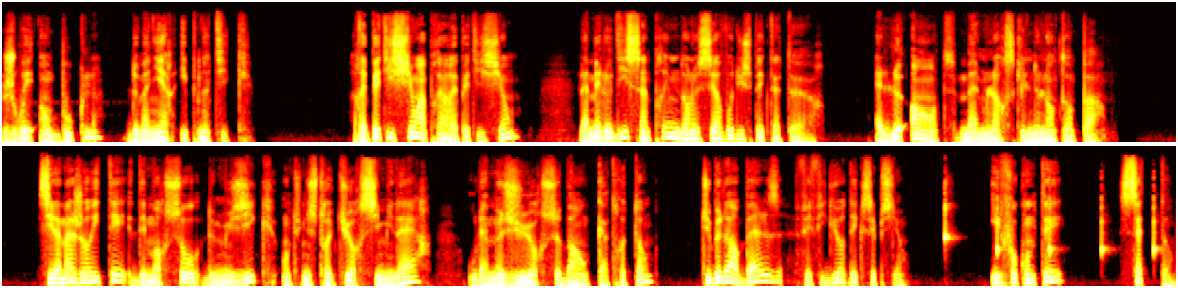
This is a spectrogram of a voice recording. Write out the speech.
jouée en boucle de manière hypnotique. Répétition après répétition, la mélodie s'imprime dans le cerveau du spectateur. Elle le hante même lorsqu'il ne l'entend pas. Si la majorité des morceaux de musique ont une structure similaire, où la mesure se bat en quatre temps, Tubular Bells fait figure d'exception. Il faut compter sept temps,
